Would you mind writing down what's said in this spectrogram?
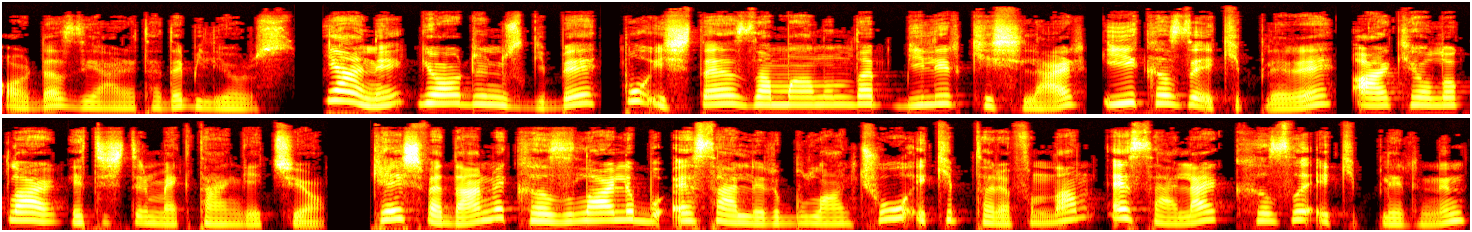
orada ziyaret edebiliyoruz. Yani gördüğünüz gibi bu işte zamanında bilir kişiler, iyi kazı ekipleri, arkeologlar yetiştirmekten geçiyor. Keşfeden ve kazılarla bu eserleri bulan çoğu ekip tarafından eserler kazı ekiplerinin,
